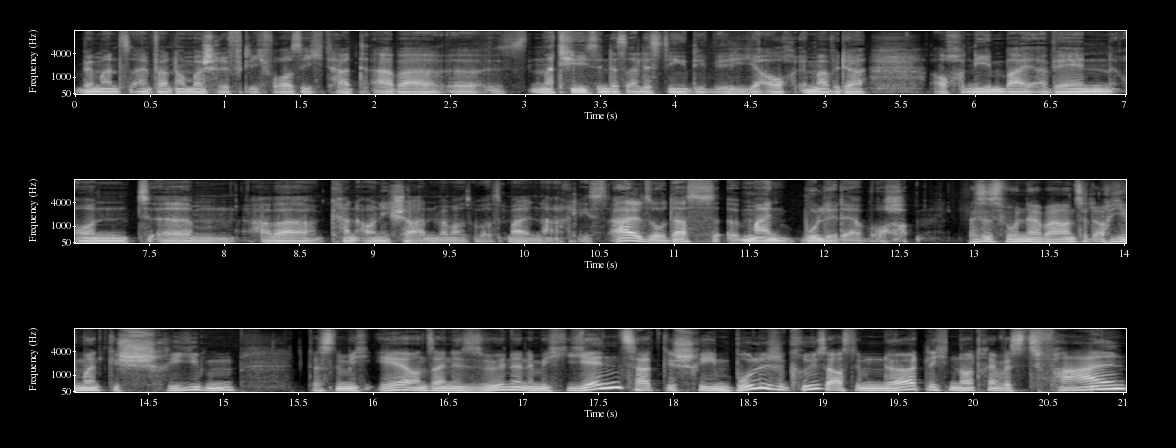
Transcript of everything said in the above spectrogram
wenn man es einfach nochmal schriftlich vor sich hat. Aber äh, es, natürlich sind das alles Dinge, die wir hier auch immer wieder auch nebenbei erwähnen. Und ähm, aber kann auch nicht schaden, wenn man sowas mal nachliest. Also, das mein Bulle der Woche. Das ist wunderbar. Uns hat auch jemand geschrieben, dass nämlich er und seine Söhne, nämlich Jens hat geschrieben, bullische Grüße aus dem nördlichen Nordrhein-Westfalen.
